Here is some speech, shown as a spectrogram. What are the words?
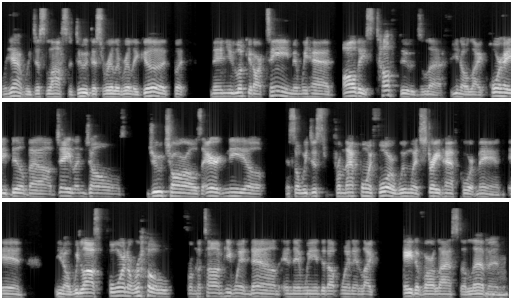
well, yeah, we just lost a dude that's really really good, but then you look at our team and we had all these tough dudes left. You know like Jorge Bilbao, Jalen Jones, Drew Charles, Erick Neal and so we just from that point forward, we went straight half court man. And, you know, we lost four in a row from the time he went down, and then we ended up winning like eight of our last 11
